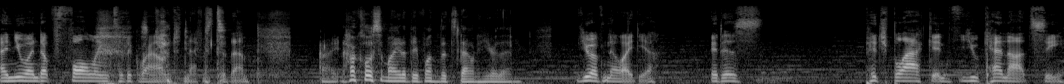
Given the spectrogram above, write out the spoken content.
And you end up falling to the ground next to them. All right, how close am I to the one that's down here then? You have no idea. It is pitch black and you cannot see.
